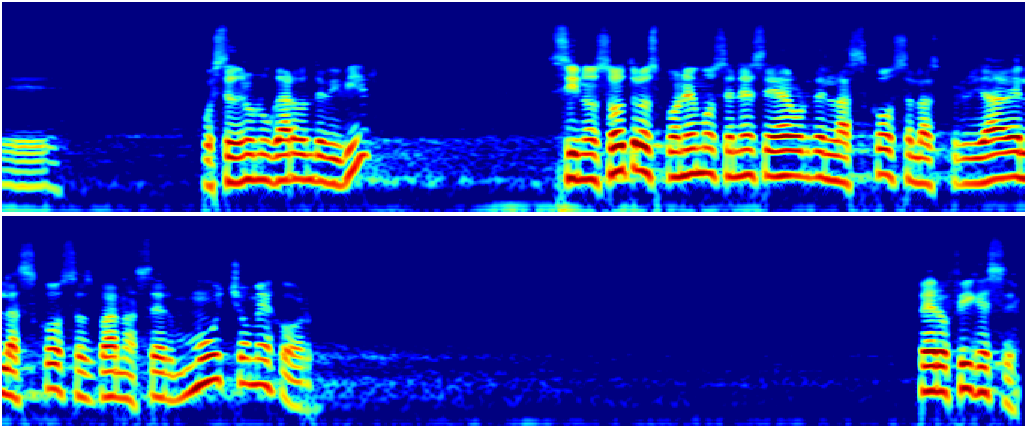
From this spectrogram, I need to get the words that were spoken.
eh, pues tener un lugar donde vivir. Si nosotros ponemos en ese orden las cosas, las prioridades, las cosas van a ser mucho mejor. Pero fíjese,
